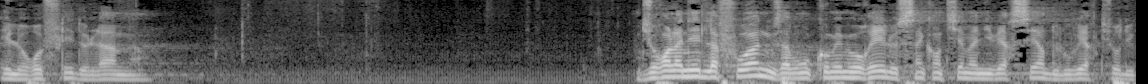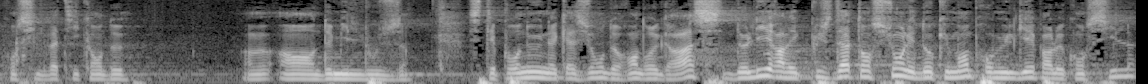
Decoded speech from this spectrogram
et le reflet de l'âme. Durant l'année de la foi, nous avons commémoré le cinquantième anniversaire de l'ouverture du Concile Vatican II en 2012. C'était pour nous une occasion de rendre grâce, de lire avec plus d'attention les documents promulgués par le Concile,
